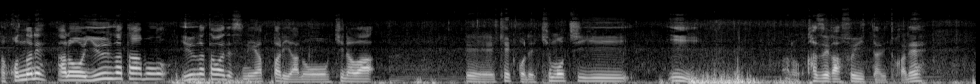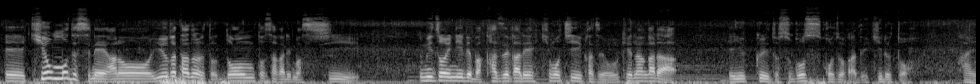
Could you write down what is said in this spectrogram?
こんなねあの夕方も夕方はですねやっぱりあの沖縄、えー、結構ね気持ちいいあの風が吹いたりとかね、えー、気温もですねあの夕方になるとドーンと下がりますし海沿いにいれば風がね気持ちいい風を受けながら、え、ゆっくりと過ごすことができると。はい。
